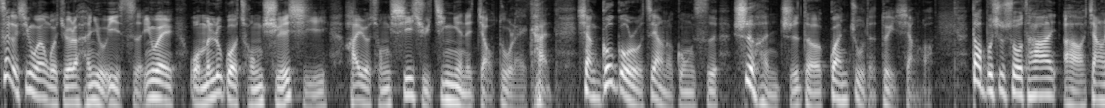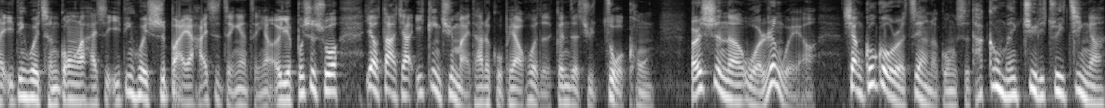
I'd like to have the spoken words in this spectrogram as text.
这个新闻我觉得很有意思，因为我们如果从学习还有从吸取经验的角度来看，像 Google 这样的公司是很值得关注的对象啊。倒不是说它啊将来一定会成功啊，还是一定会失败啊，还是怎样怎样，而也不是说要大家一定去买它的股票或者跟着去做空，而是呢，我认为啊，像 Google 这样的公司，它跟我们距离最近啊。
